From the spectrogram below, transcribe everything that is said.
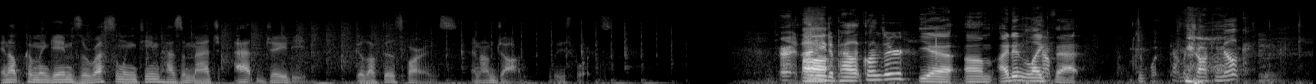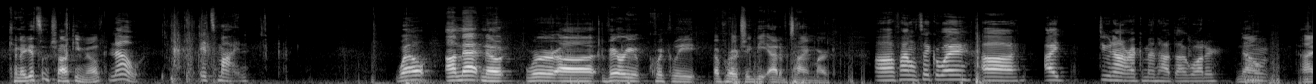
In upcoming games, the wrestling team has a match at JD. Good luck to the Spartans. And I'm John, Lee Sports. All right, I Uh, need a palate cleanser. Yeah, um, I didn't like No. that. Got my chalky milk. Can I get some chalky milk? No, it's mine. Well, on that note, we're uh, very quickly approaching the out of time mark. Uh, final takeaway. Uh, I Do not recommend hot dog water. No, Don't. I,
